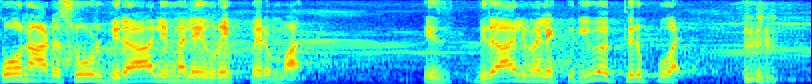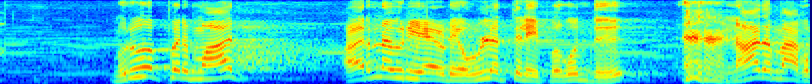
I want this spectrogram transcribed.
கோநாடு சூழ் விராலிமலை உரை பெருமாள் இது விராலிமலைக்குரிய திருப்புகள் முருகப்பெருமான் அருணகிரியாருடைய உள்ளத்திலே புகுந்து நாதமாக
